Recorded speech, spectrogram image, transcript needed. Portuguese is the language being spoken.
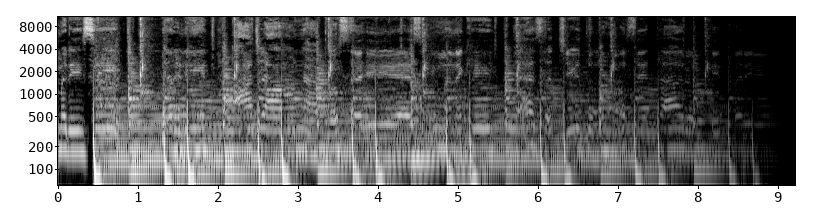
merecer.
